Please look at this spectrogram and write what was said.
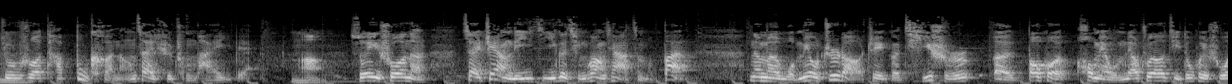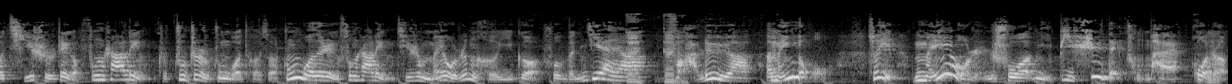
就是说他不可能再去重拍一遍啊。所以说呢，在这样的一一个情况下怎么办？那么我们又知道，这个其实呃，包括后面我们聊《捉妖记》都会说，其实这个封杀令，这这这是中国特色。中国的这个封杀令其实没有任何一个说文件呀、法律啊啊没有，所以没有人说你必须得重拍或者。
